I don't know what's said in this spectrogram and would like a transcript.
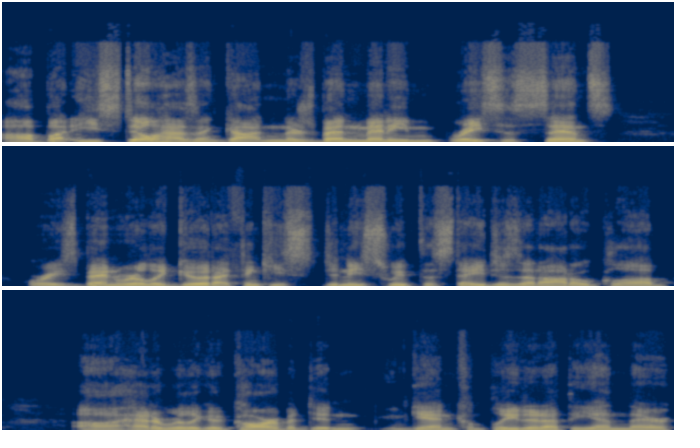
Uh, but he still hasn't gotten. There's been many races since where he's been really good. I think he didn't he sweep the stages at Auto Club. Uh, had a really good car, but didn't again complete it at the end there.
